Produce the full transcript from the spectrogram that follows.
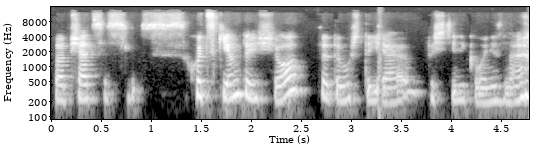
пообщаться с, с, хоть с кем-то еще, потому что я почти никого не знаю.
